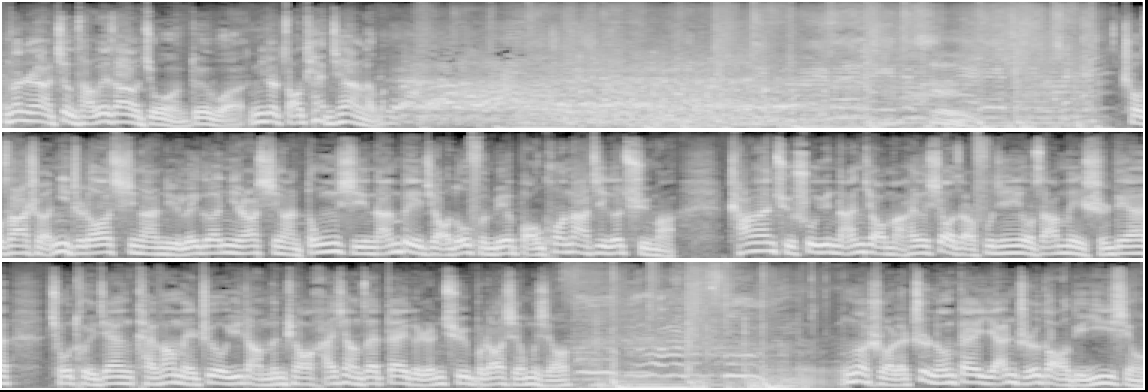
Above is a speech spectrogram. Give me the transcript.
那人家警察为啥要救？对不？你这遭天谴了吧？瞅啥说？你知道西安的那个？你让西安东西南北郊都分别包括哪几个区吗？长安区属于南郊吗？还有小寨附近有啥美食店？求推荐。开放没？只有一张门票，还想再带个人去，不知道行不行？我说了，只能带颜值高的异性。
